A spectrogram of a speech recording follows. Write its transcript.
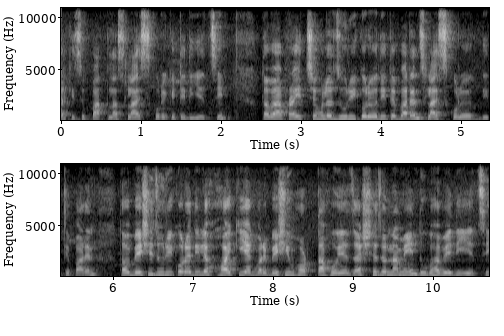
আর কিছু পাতলা স্লাইস করে কেটে দিয়েছি। তবে আপনারা ইচ্ছে হলে ঝুরি করেও দিতে পারেন, স্লাইস করেও দিতে পারেন। তবে বেশি ঝুরি করে দিলে হয় কি, একবারে বেশি ভর্তা হয়ে যায়। সেজন্য আমি দুভাবে দিয়েছি।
